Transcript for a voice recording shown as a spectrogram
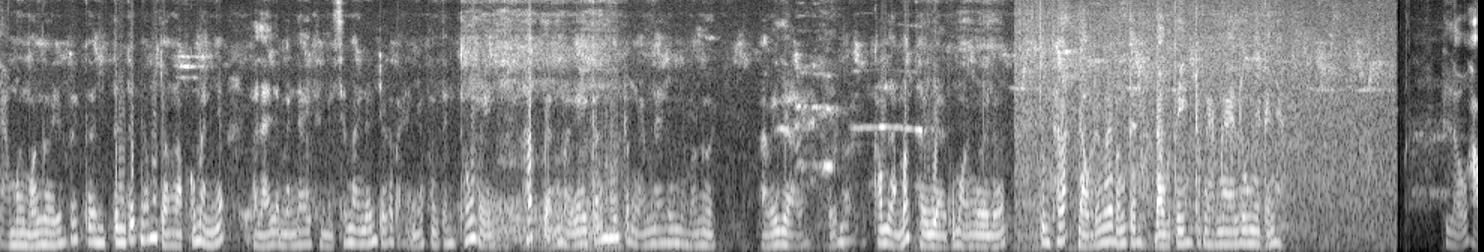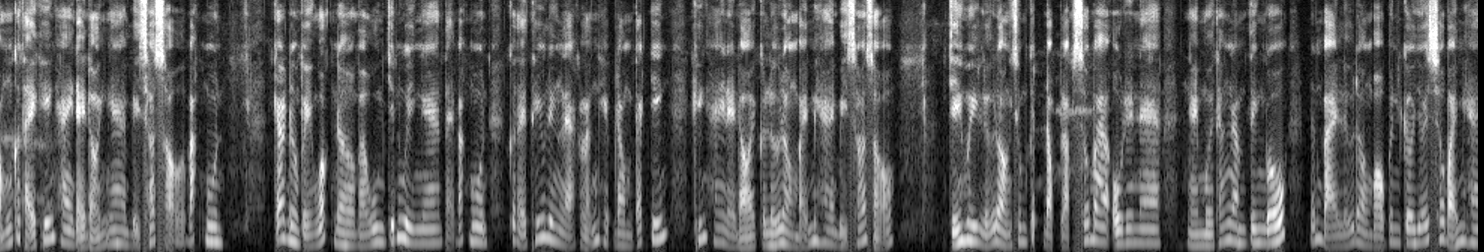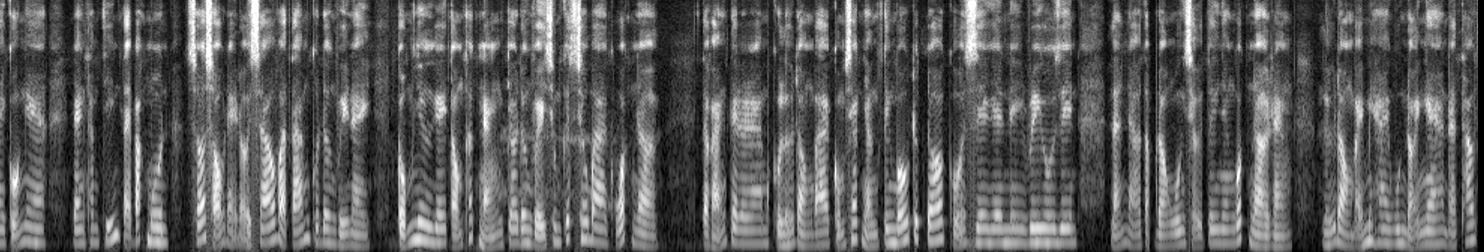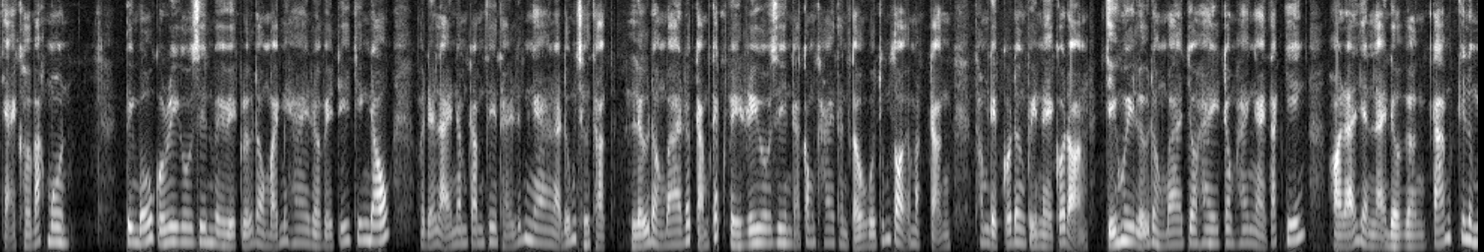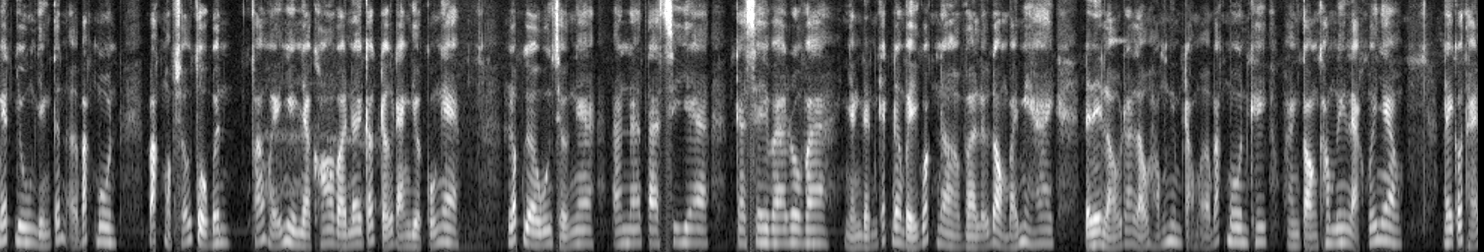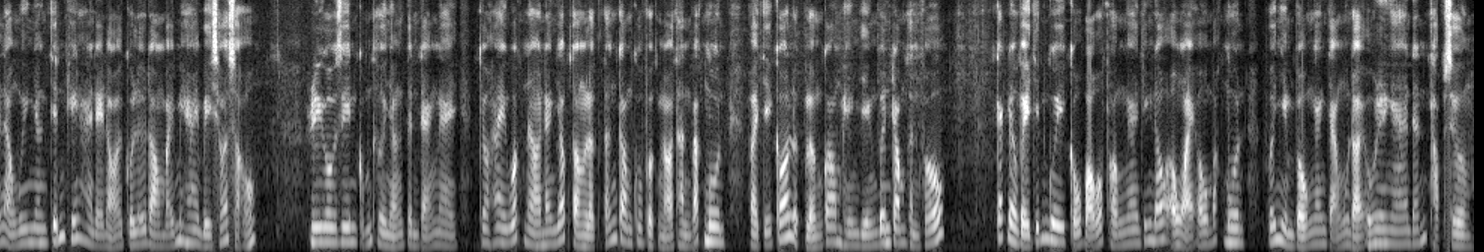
Chào mừng mọi người đến với kênh tin tức nóng chọn lọc của mình nhé. Và lại là mình đây thì mình sẽ mang đến cho các bạn những phần tin thú vị, hấp dẫn và gây cấn nhất trong ngày hôm nay luôn nha mọi người. Và bây giờ để không làm mất thời giờ của mọi người nữa Chúng ta bắt đầu đến với bản tin đầu tiên trong ngày hôm nay luôn nha cả nhà. Lỗ hỏng có thể khiến hai đại đội Nga bị xóa sổ ở Bắc Mun các đơn vị Wagner và quân chính quy Nga tại Bắc Môn có thể thiếu liên lạc lẫn hiệp đồng tác chiến, khiến hai đại đội của lữ đoàn 72 bị xóa sổ. Chỉ huy lữ đoàn xung kích độc lập số 3 Orena ngày 10 tháng 5 tuyên bố đánh bại lữ đoàn bộ binh cơ giới số 72 của Nga đang tham chiến tại Bắc Môn, xóa sổ đại đội 6 và 8 của đơn vị này, cũng như gây tổn thất nặng cho đơn vị xung kích số 3 của Wagner. Tài khoản Telegram của Lữ đoàn 3 cũng xác nhận tuyên bố trước đó của Yevgeny Prigozhin, lãnh đạo tập đoàn quân sự tư nhân Quốc Wagner rằng Lữ đoàn 72 quân đội Nga đã tháo chạy khỏi Bắc Môn. Tuyên bố của Rigozin về việc Lữ đoàn 72 rời vị trí chiến đấu và để lại 500 thi thể lính Nga là đúng sự thật. Lữ đoàn 3 rất cảm kích vì Prigozhin đã công khai thành tựu của chúng tôi ở mặt trận. Thông điệp của đơn vị này có đoạn chỉ huy Lữ đoàn 3 cho hay trong hai ngày tác chiến, họ đã giành lại được gần 8 km vuông diện tích ở Bắc Môn bắt một số tù binh, phá hủy nhiều nhà kho và nơi cất trữ đạn dược của Nga. Blogger quân sự Nga Anastasia Kasevarova nhận định các đơn vị Wagner và Lữ đoàn 72 đã để lộ ra lỗ hổng nghiêm trọng ở Bắc Môn khi hoàn toàn không liên lạc với nhau. Đây có thể là nguyên nhân chính khiến hai đại đội của Lữ đoàn 72 bị xóa sổ. Rigozin cũng thừa nhận tình trạng này, cho hay Wagner đang dốc toàn lực tấn công khu vực nội thành Bắc Môn và chỉ có lực lượng của ông hiện diện bên trong thành phố. Các đơn vị chính quy của Bộ Quốc phòng Nga chiến đấu ở ngoại ô Bắc Môn với nhiệm vụ ngăn chặn quân đội Ukraine đánh thọc sườn.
